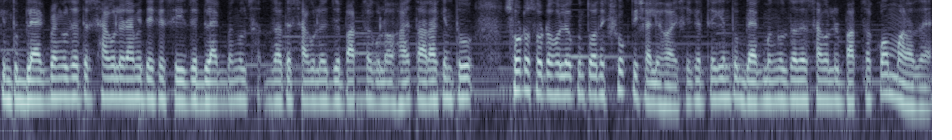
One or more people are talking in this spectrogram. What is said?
কিন্তু ব্ল্যাক বেঙ্গল জাতের ছাগলের আমি দেখেছি যে ব্ল্যাক বেঙ্গল জাতের ছাগলের যে বাচ্চাগুলো হয়, তারা কিন্তু ছোট ছোট হলেও কিন্তু অনেক শক্তিশালী হয়। সেক্ষেত্রে কিন্তু ব্ল্যাক বেঙ্গল জাতের ছাগলের বাচ্চা কম মারা যায়।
